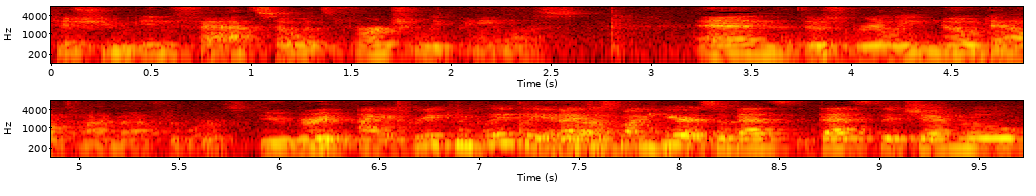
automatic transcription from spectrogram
tissue in fat, so it's virtually painless. And there's really no downtime afterwards. Do you agree? I agree completely, and I just want to hear it. So that's that's the general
